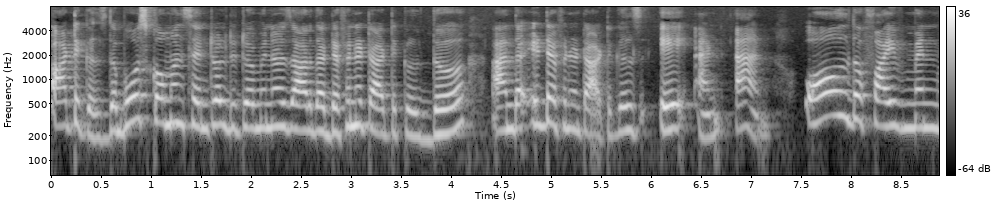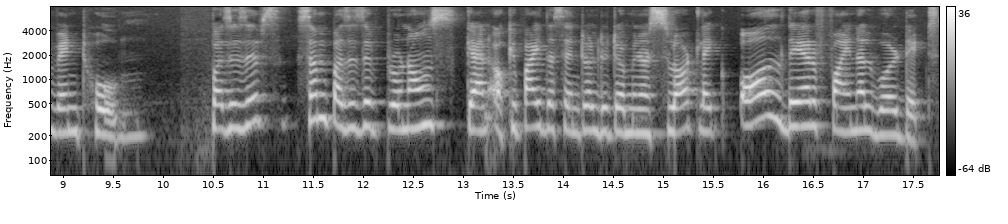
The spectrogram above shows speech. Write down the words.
Articles. The most common central determiners are the definite article the and the indefinite articles a and an. All the five men went home. Possessives. Some possessive pronouns can occupy the central determiner slot like all their final verdicts.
